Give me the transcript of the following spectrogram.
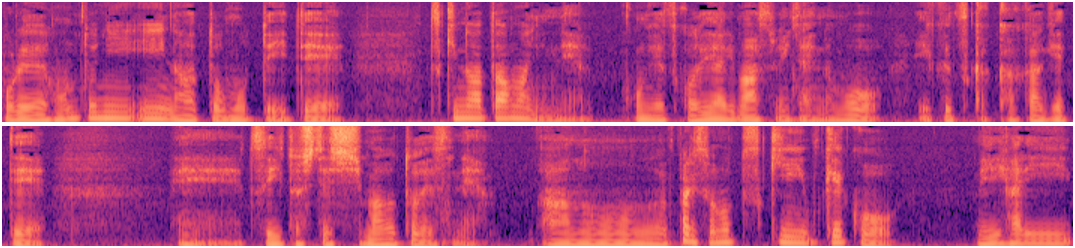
これ本当にいいなと思っていて月の頭にね今月これやりますみたいなのをいくつか掲げて、えー、ツイートしてしまうとですねあのー、やっぱりその月結構メリハリ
